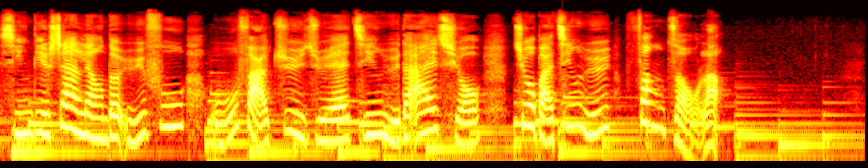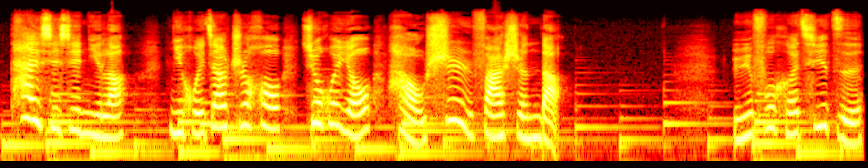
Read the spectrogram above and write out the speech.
心地善良的渔夫无法拒绝金鱼的哀求，就把金鱼放走了。太谢谢你了！你回家之后就会有好事发生的。渔夫和妻子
